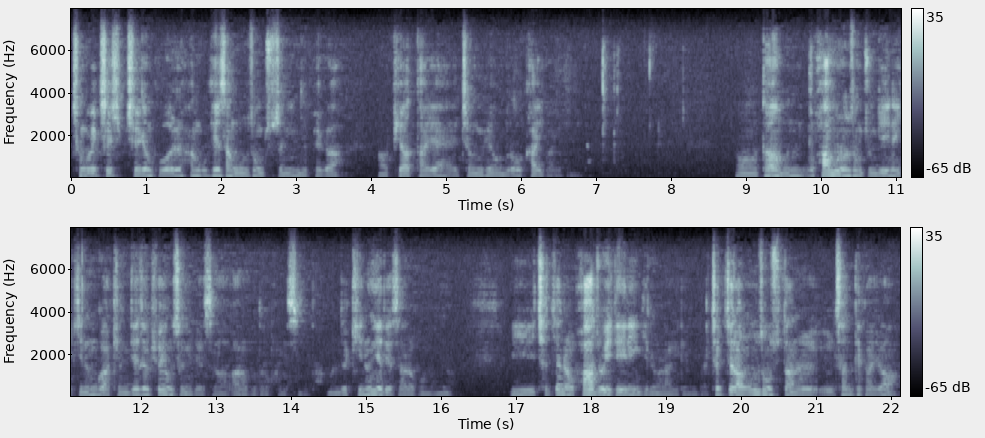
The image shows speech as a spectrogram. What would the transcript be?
1977년 9월 한국해상운송주선인협회가 어, 피아타의 정회원으로 가입하게 됩니다. 어, 다음은 화물운송 중개인의 기능과 경제적 효용성에 대해서 알아보도록 하겠습니다. 먼저 기능에 대해서 알아보면요. 이 첫째는 화주의 대리인 기능을 하게 됩니다. 적절한 운송수단을 선택하여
